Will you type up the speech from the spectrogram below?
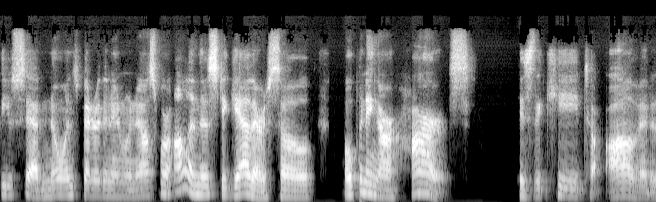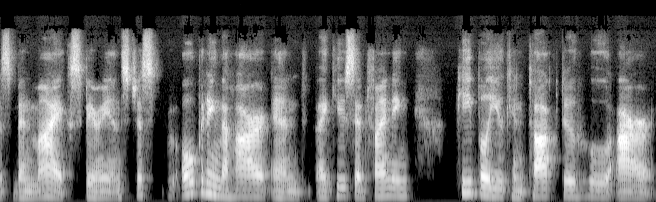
you said, no one's better than anyone else. We're all in this together. So opening our hearts is the key to all of it, has been my experience. Just opening the heart and, like you said, finding people you can talk to who are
